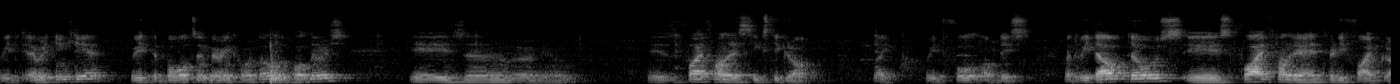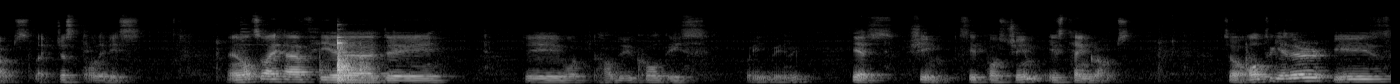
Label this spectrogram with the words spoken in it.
with everything here with the bolts and bearing holders is uh, is 560 gram like with full of this but without those is 535 grams like just only this. And also I have here the the what how do you call this? Wait wait wait. Yes shim. Seat post shim is 10 grams. So altogether is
